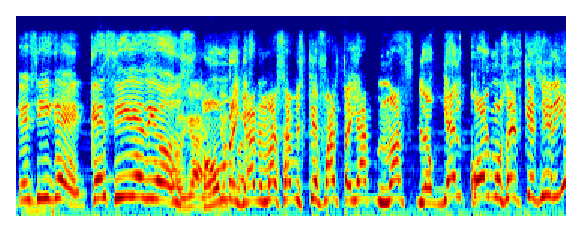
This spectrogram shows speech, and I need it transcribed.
¿Qué sigue? ¿Qué sigue, Dios? Oiga, No, hombre, yo- ya nomás sabes qué falta, ya más, lo- ya el colmo, ¿sabes qué sería?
